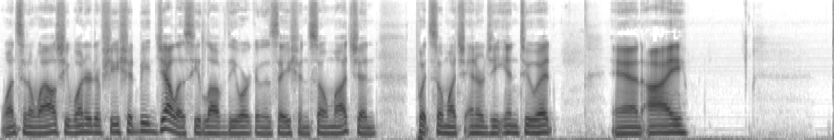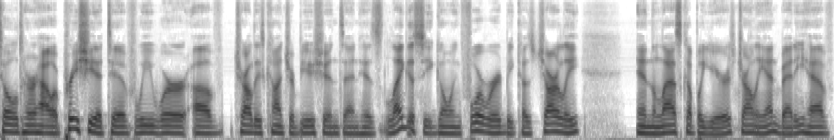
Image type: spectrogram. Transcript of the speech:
once in a while she wondered if she should be jealous. He loved the organization so much and put so much energy into it. And I told her how appreciative we were of Charlie's contributions and his legacy going forward because Charlie, in the last couple years, Charlie and Betty have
